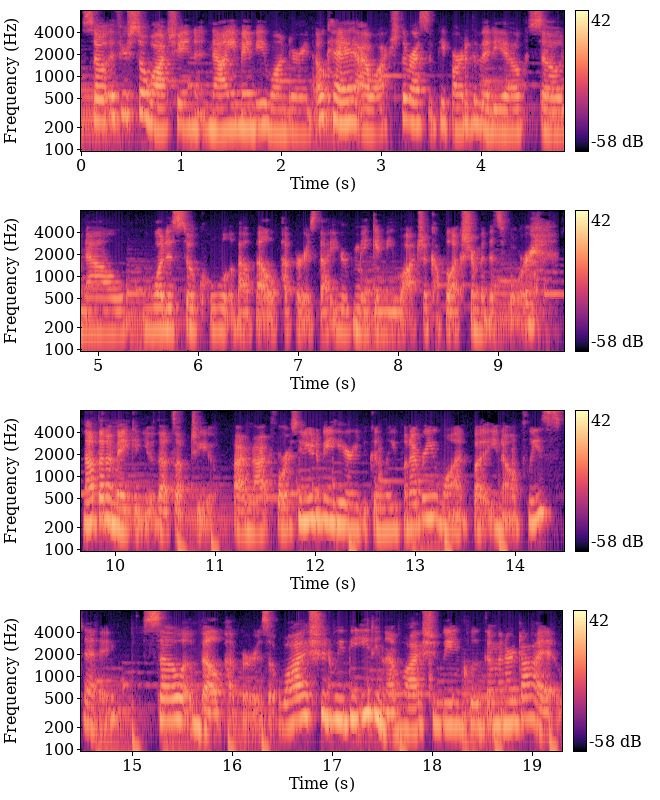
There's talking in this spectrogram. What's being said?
So if you're still watching, now you may be wondering, okay, I watched the recipe part of the video, so now what is so cool about bell peppers that you're making me watch a couple extra minutes for? not that I'm making you, that's up to you. I'm not forcing you to be here, you can leave whenever you want, but you know, please stay. So bell peppers, why should we be eating them? Why should we include them in our diet?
